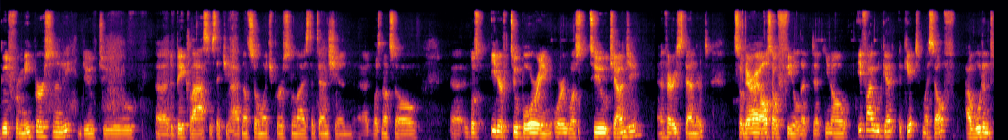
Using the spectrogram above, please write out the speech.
good for me personally due to uh, the big classes that you had, not so much personalized attention. Uh, it was not so. Uh, it was either too boring or it was too challenging and very standard. So there, I also feel that that you know, if I would get a kid myself, I wouldn't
